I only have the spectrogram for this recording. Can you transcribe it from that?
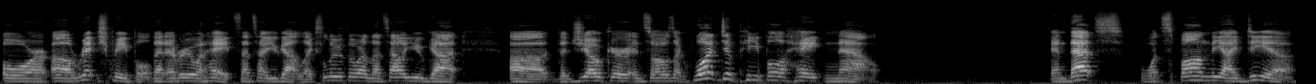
or uh, rich people that everyone hates. That's how you got Lex Luthor. That's how you got uh, the Joker. And so I was like, what do people hate now? And that's what spawned the idea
